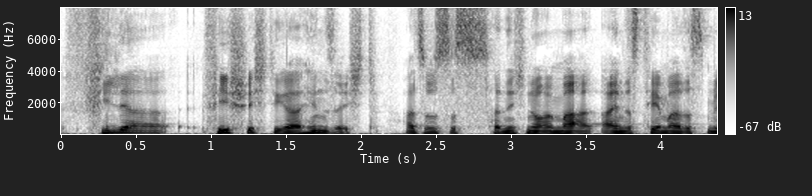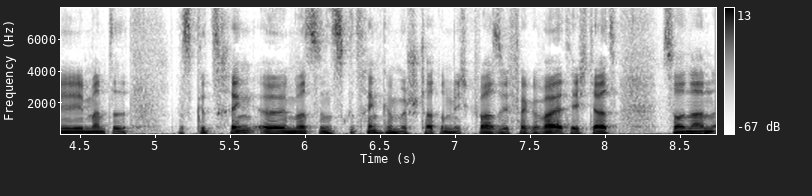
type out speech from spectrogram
vieler, vielschichtiger Hinsicht. Also es ist halt nicht nur immer ein das Thema, dass mir jemand das Getränk, äh, was ins Getränk gemischt hat und mich quasi vergewaltigt hat, sondern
